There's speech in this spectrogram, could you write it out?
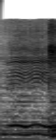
me.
